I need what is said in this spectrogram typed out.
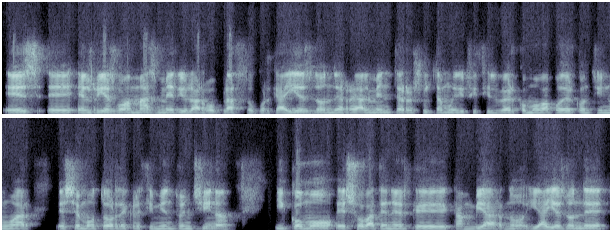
es eh, el riesgo a más medio y largo plazo, porque ahí es donde realmente resulta muy difícil ver cómo va a poder continuar ese motor de crecimiento en China y cómo eso va a tener que cambiar. ¿no? Y ahí es donde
